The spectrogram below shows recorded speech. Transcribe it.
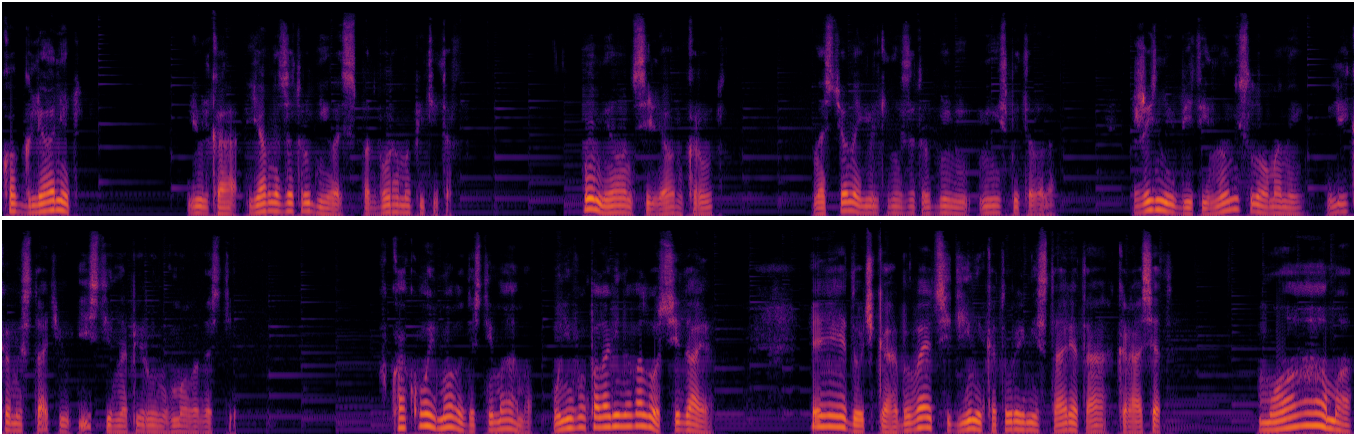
как глянет. Юлька явно затруднилась с подбором аппетитов. Умен, силен, крут. Настена Юлькиных затруднений не испытывала. Жизнью битый, но не сломанный, ликом и статью истинно перун в молодости. В какой молодости, мама? У него половина волос седая. Эй, дочка, бывают седины, которые не старят, а красят. Мама,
